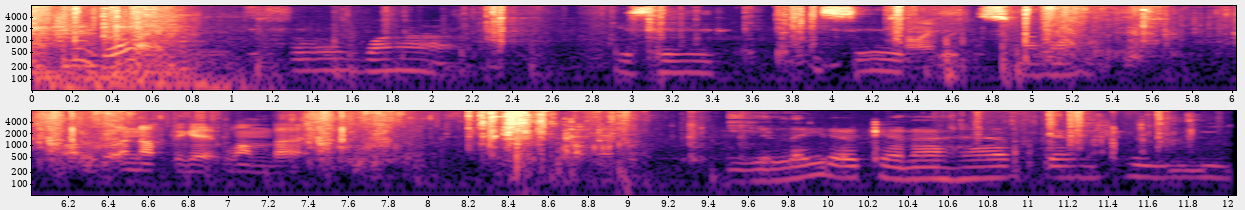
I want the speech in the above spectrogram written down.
What? For oh, what? He said. He said. Nice. Right, we've got enough to get one back. See you later, can I have them please?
